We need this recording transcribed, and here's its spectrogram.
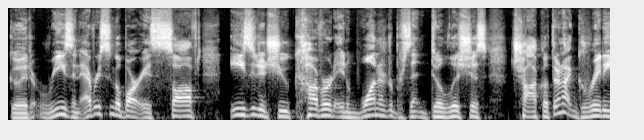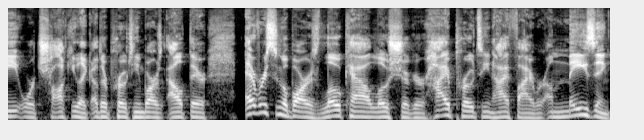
good reason. Every single bar is soft, easy to chew, covered in 100% delicious chocolate. They're not gritty or chalky like other protein bars out there. Every single bar is low cal, low low sugar, high protein, high fiber. Amazing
